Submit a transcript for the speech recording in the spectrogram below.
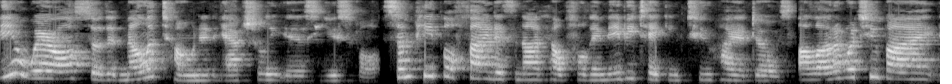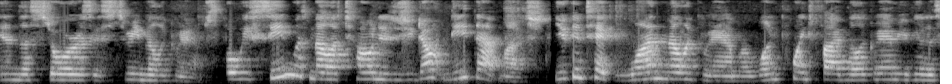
Be aware also that melatonin actually is useful. Some people find it's not helpful. They may be taking too high a dose. A lot of what you buy in the stores is three milligrams. What we've seen with melatonin is you don't need that much. You can take one milligram or 1.5 milligram. You're going to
